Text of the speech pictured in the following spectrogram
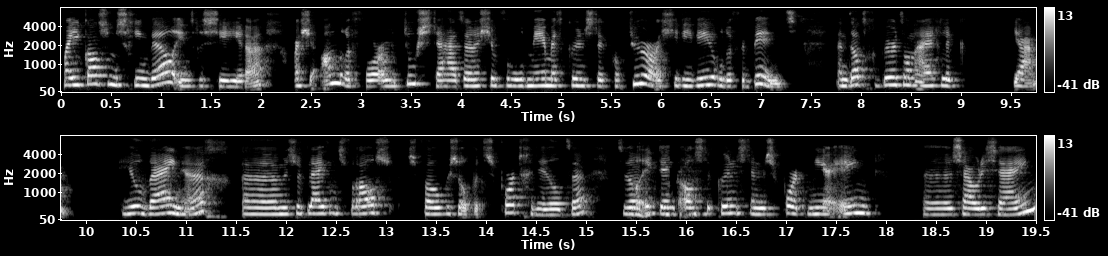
Maar je kan ze misschien wel interesseren als je andere vormen toestaat. En als je bijvoorbeeld meer met kunst en cultuur, als je die werelden verbindt. En dat gebeurt dan eigenlijk ja, heel weinig. Um, dus we blijven ons vooral focussen op het sportgedeelte. Terwijl ik denk als de kunst en de sport meer één uh, zouden zijn,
